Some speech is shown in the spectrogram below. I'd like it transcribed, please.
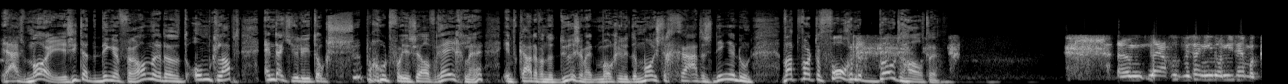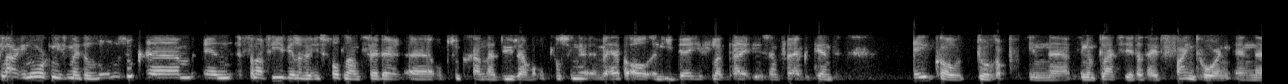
Ja, is mooi. Je ziet dat de dingen veranderen, dat het omklapt. En dat jullie het ook supergoed voor jezelf regelen. Hè? In het kader van de duurzaamheid mogen jullie de mooiste gratis dingen doen. Wat wordt de volgende boothalte? Um, nou ja, goed, we zijn hier nog niet helemaal klaar in Orkneys met het onderzoek. Um, en vanaf hier willen we in Schotland verder uh, op zoek gaan naar duurzame oplossingen. We hebben al een idee hier vlakbij, is een vrij bekend ecodorp in, uh, in een plaatsje dat heet Findhorn. En uh,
